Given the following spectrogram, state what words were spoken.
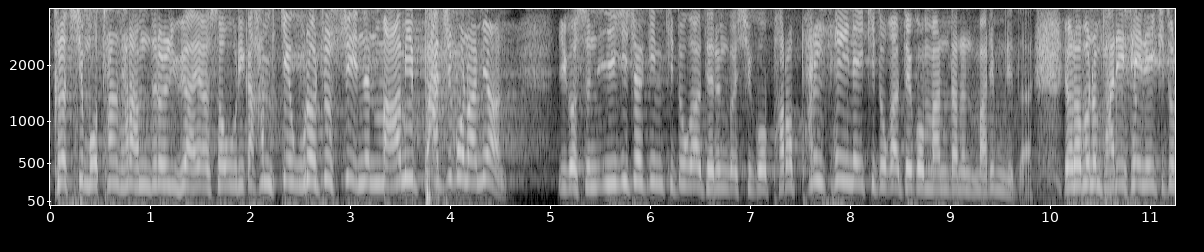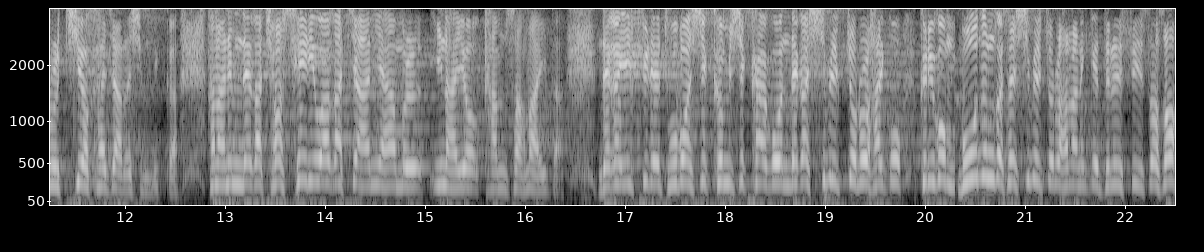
그렇지 못한 사람들을 위하여서 우리가 함께 울어줄 수 있는 마음이 빠지고 나면 이것은 이기적인 기도가 되는 것이고 바로 바리새인의 기도가 되고 만다는 말입니다. 여러분은 바리새인의 기도를 기억하지 않으십니까? 하나님 내가 저 세리와 같지 아니함을 인하여 감사하나이다. 내가 일주일에 두 번씩 금식하고 내가 11조를 하고 그리고 모든 것에 11조를 하나님께 드릴 수 있어서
